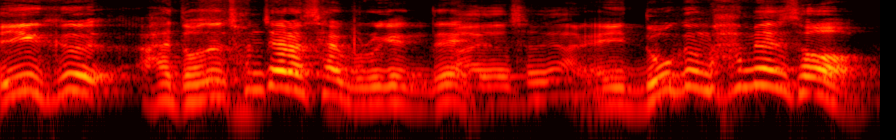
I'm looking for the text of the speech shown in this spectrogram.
이게 그 아 너는 천재라서 잘 모르겠는데 아, 이건 천재. 이 녹음하면서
